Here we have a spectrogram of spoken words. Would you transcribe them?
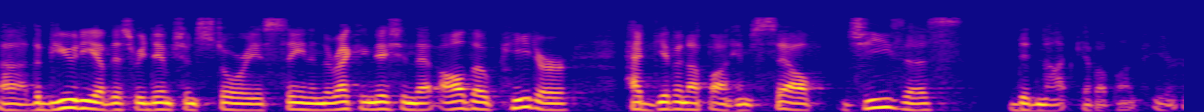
uh, the beauty of this redemption story is seen in the recognition that although Peter had given up on himself, Jesus did not give up on Peter.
